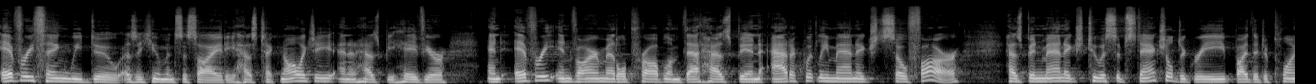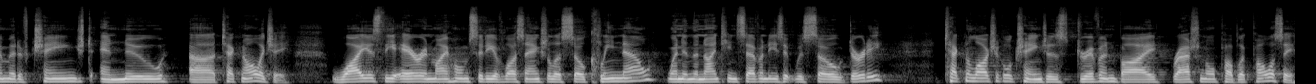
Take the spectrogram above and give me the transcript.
Everything we do as a human society has technology and it has behavior, and every environmental problem that has been adequately managed so far has been managed to a substantial degree by the deployment of changed and new uh, technology. Why is the air in my home city of Los Angeles so clean now when in the 1970s it was so dirty? Technological changes driven by rational public policy.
